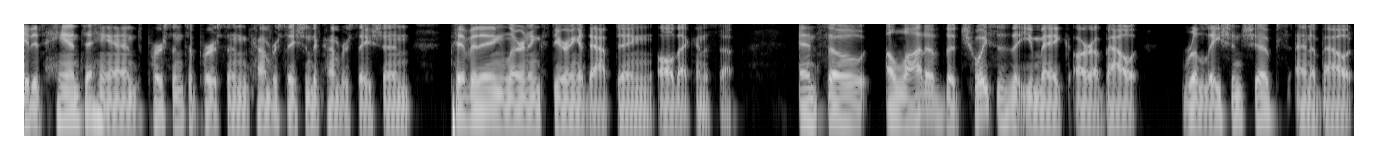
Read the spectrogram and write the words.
it is hand to hand, person to person, conversation to conversation, pivoting, learning, steering, adapting, all that kind of stuff. And so, a lot of the choices that you make are about relationships and about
